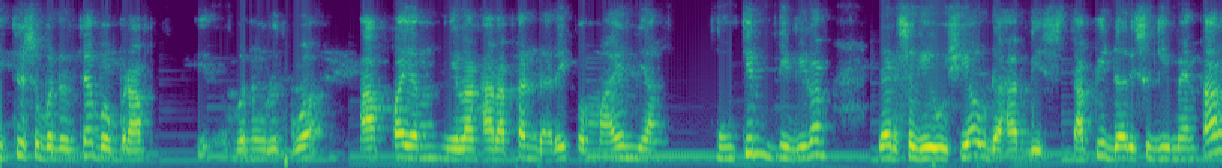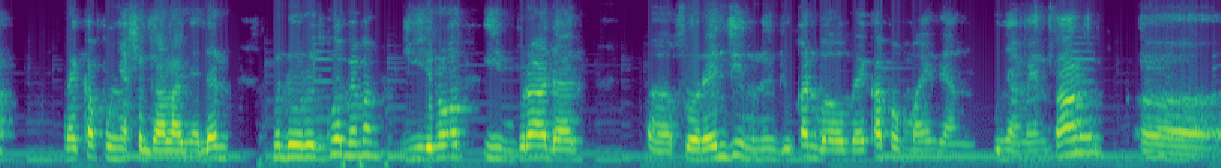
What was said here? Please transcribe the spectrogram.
itu sebenarnya beberapa menurut gua apa yang Milan harapkan dari pemain yang mungkin dibilang dari segi usia udah habis tapi dari segi mental mereka punya segalanya dan menurut gue memang Giroud, Ibra dan uh, Florenzi menunjukkan bahwa mereka pemain yang punya mental uh,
